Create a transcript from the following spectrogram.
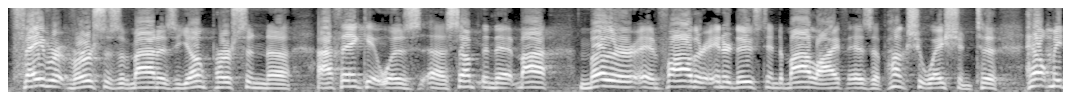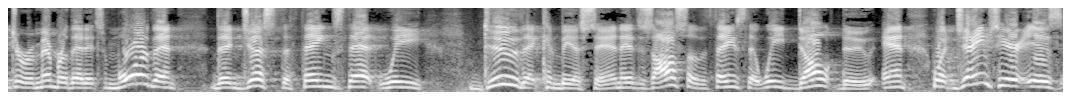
favorite verses of mine as a young person. Uh, I think it was uh, something that my mother and father introduced into my life as a punctuation to help me to remember that it's more than, than just the things that we do that can be a sin. It is also the things that we don't do. And what James here is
